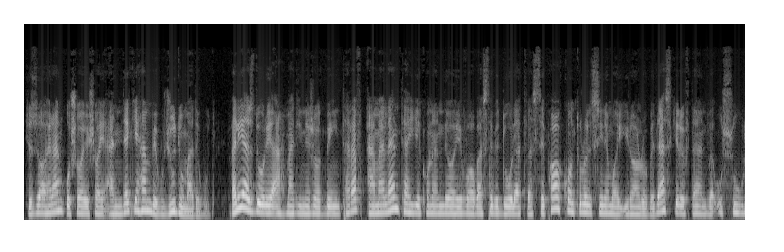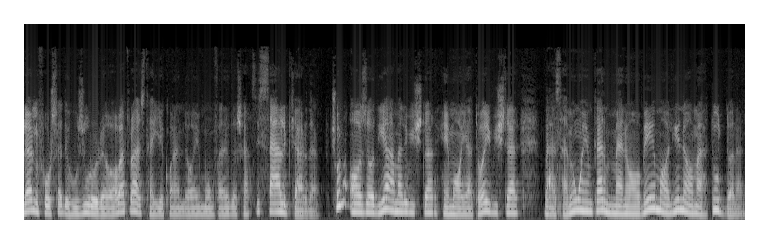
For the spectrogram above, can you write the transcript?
که ظاهرا گشایش های اندکی هم به وجود اومده بود ولی از دوره احمدی نژاد به این طرف عملا تهیه کننده های وابسته به دولت و سپاه کنترل سینمای ایران رو به دست گرفتند و اصولا فرصت حضور و رقابت را از تهیه کننده های منفرد و شخصی سلب کردند. چون آزادی عمل بیشتر حمایت های بیشتر و از همه مهمتر منابع مالی نامحدود دارند.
